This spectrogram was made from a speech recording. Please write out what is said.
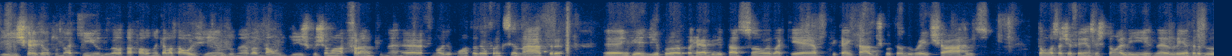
e escreveu tudo aquilo. Ela está falando que ela está ouvindo, né? ela dá um disco que chama Frank, né? É, afinal de contas é o Frank Sinatra. É, em vez de ir para reabilitação, ela quer ficar em casa escutando Ray Charles. Então, essas referências estão ali, né? letras do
